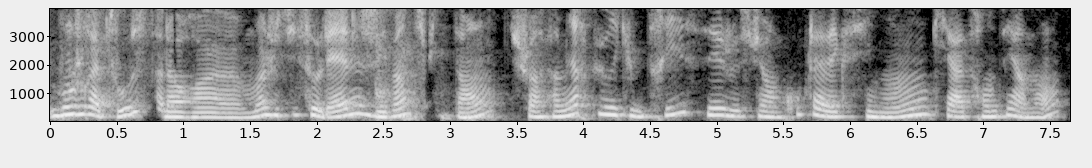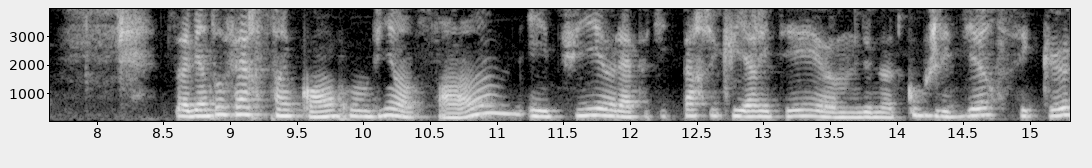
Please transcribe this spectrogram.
Bonjour à tous, alors euh, moi je suis Solène, j'ai 28 ans, je suis infirmière puricultrice et je suis en couple avec Simon qui a 31 ans. Ça va bientôt faire 5 ans qu'on vit ensemble et puis euh, la petite particularité euh, de notre couple, je vais dire, c'est que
